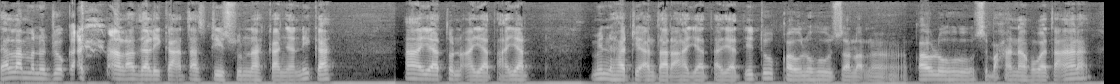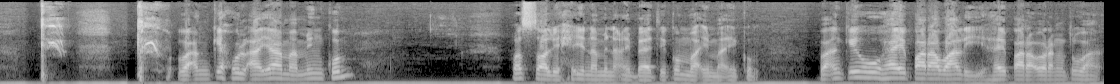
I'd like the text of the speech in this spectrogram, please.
dalam menunjukkan ala dalika atas disunahkannya nikah ayatun ayat-ayat min hadi antara ayat-ayat itu qauluhu sallallahu qauluhu subhanahu wa ta'ala wa ankihul ayama minkum wassalihina min ibadikum wa imaikum. Wa ankihu hai para wali hai para orang tua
